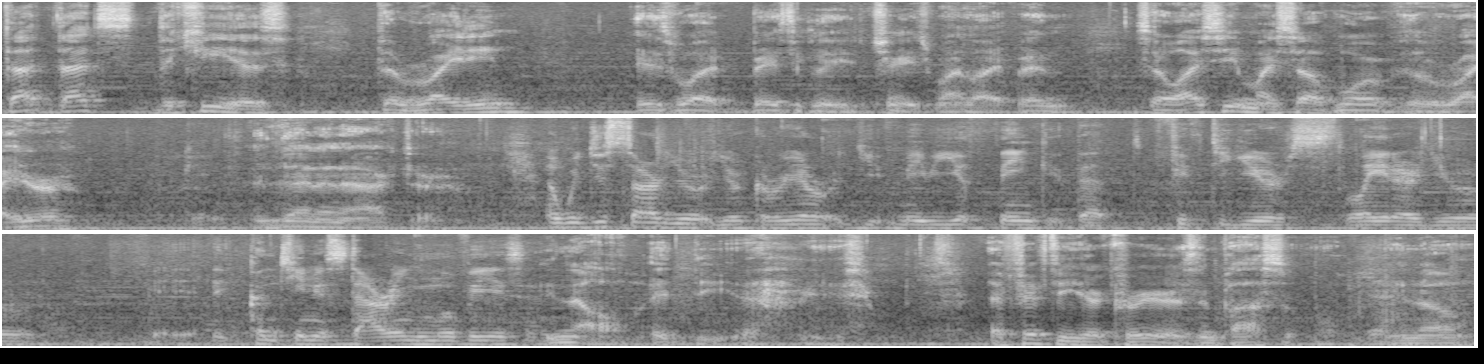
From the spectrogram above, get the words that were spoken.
that that's the key is the writing is what basically changed my life. And so I see myself more of a writer okay. than an actor. And when you start your, your career, you, maybe you think that 50 years later you eh, continue starring movies? No. It, a 50 year career is impossible. Yeah. You know?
